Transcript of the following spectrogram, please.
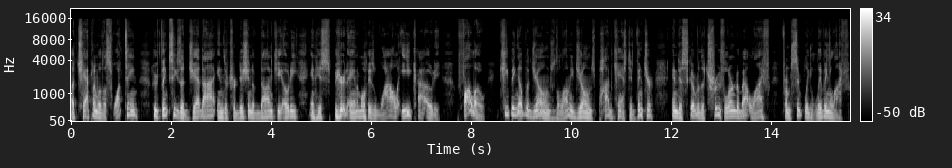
a chaplain with a SWAT team who thinks he's a Jedi in the tradition of Don Quixote and his spirit animal is Wile E. Coyote? Follow Keeping Up with Jones, the Lonnie Jones podcast adventure, and discover the truth learned about life from simply living life.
